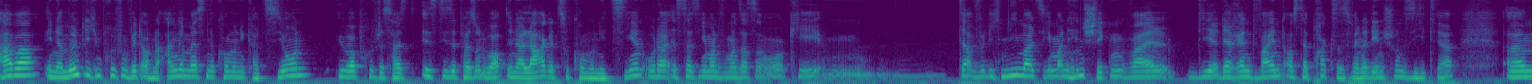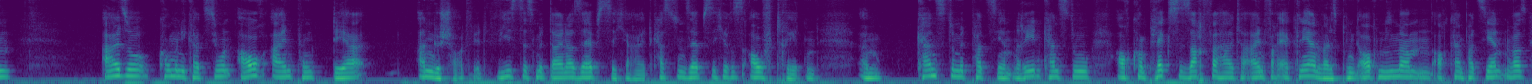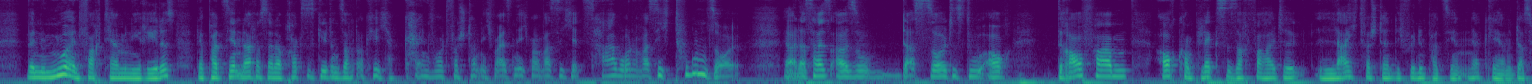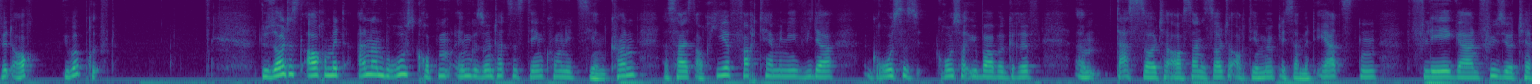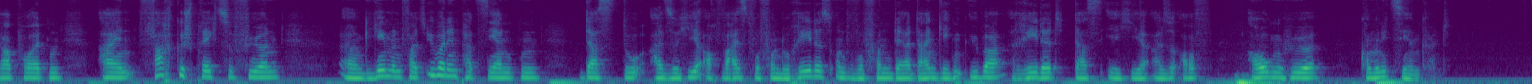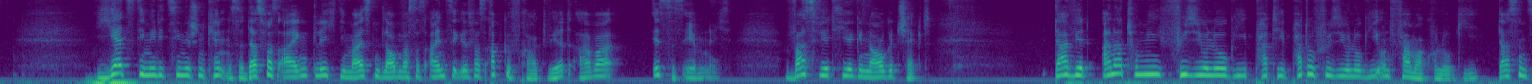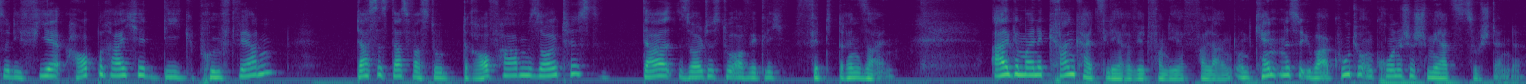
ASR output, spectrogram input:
Aber in der mündlichen Prüfung wird auch eine angemessene Kommunikation überprüft. Das heißt, ist diese Person überhaupt in der Lage zu kommunizieren oder ist das jemand, wo man sagt, okay, da würde ich niemals jemanden hinschicken, weil der, der rennt weinend aus der Praxis, wenn er den schon sieht. Ja? Ähm, also Kommunikation auch ein Punkt, der angeschaut wird. Wie ist es mit deiner Selbstsicherheit? Hast du ein selbstsicheres Auftreten? Ähm, kannst du mit Patienten reden, kannst du auch komplexe Sachverhalte einfach erklären, weil es bringt auch niemandem, auch keinem Patienten was, wenn du nur in Fachtermini redest und der Patient nachher aus seiner Praxis geht und sagt, okay, ich habe kein Wort verstanden, ich weiß nicht mal, was ich jetzt habe oder was ich tun soll. Ja, das heißt also, das solltest du auch drauf haben, auch komplexe Sachverhalte leicht verständlich für den Patienten erklären und das wird auch überprüft. Du solltest auch mit anderen Berufsgruppen im Gesundheitssystem kommunizieren können. Das heißt, auch hier Fachtermini wieder großes, großer Überbegriff. Ähm, das sollte auch sein. Es sollte auch dir möglich sein, mit Ärzten, Pflegern, Physiotherapeuten ein Fachgespräch zu führen, ähm, gegebenenfalls über den Patienten, dass du also hier auch weißt, wovon du redest und wovon der dein Gegenüber redet, dass ihr hier also auf Augenhöhe kommunizieren könnt. Jetzt die medizinischen Kenntnisse. Das, was eigentlich die meisten glauben, was das Einzige ist, was abgefragt wird, aber ist es eben nicht. Was wird hier genau gecheckt? Da wird Anatomie, Physiologie, Pathophysiologie und Pharmakologie. Das sind so die vier Hauptbereiche, die geprüft werden. Das ist das, was du drauf haben solltest. Da solltest du auch wirklich fit drin sein. Allgemeine Krankheitslehre wird von dir verlangt und Kenntnisse über akute und chronische Schmerzzustände.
